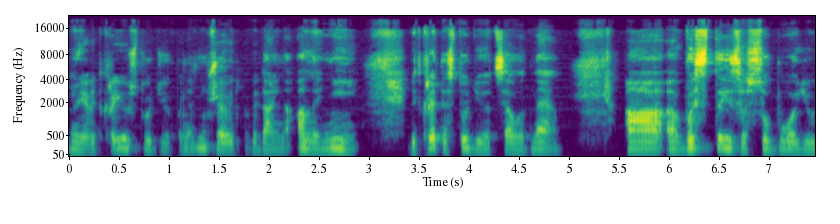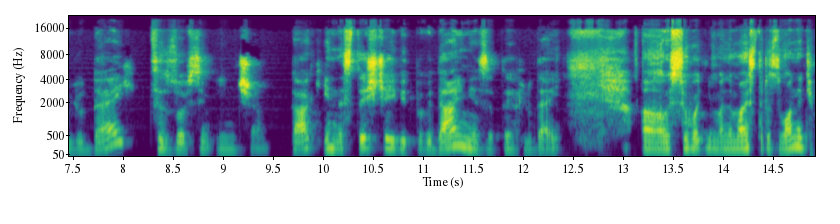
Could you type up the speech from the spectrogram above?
ну я відкрию студію, понятно, що я відповідальна, але ні, відкрити студію це одне. А е, вести за собою людей це зовсім інше. Так, і нести ще й відповідальність за тих людей. А, ось сьогодні в мене майстер дзвонить,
